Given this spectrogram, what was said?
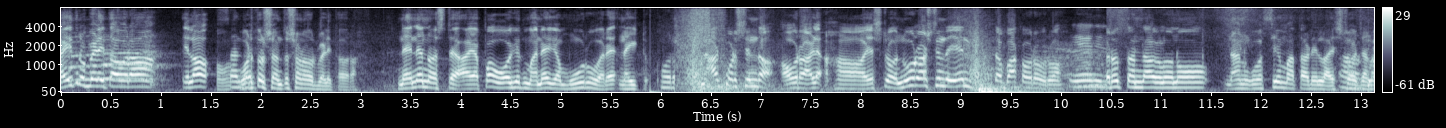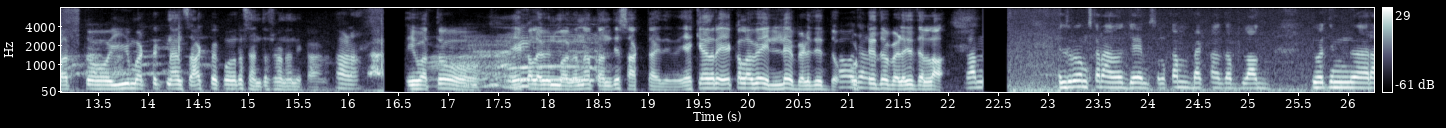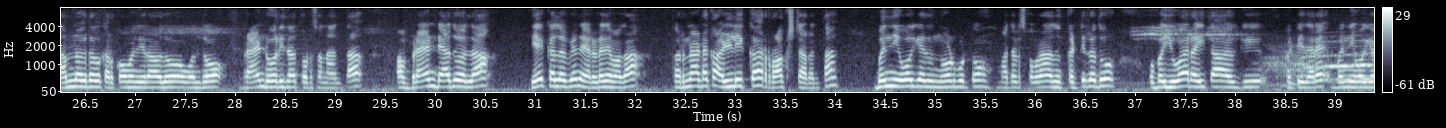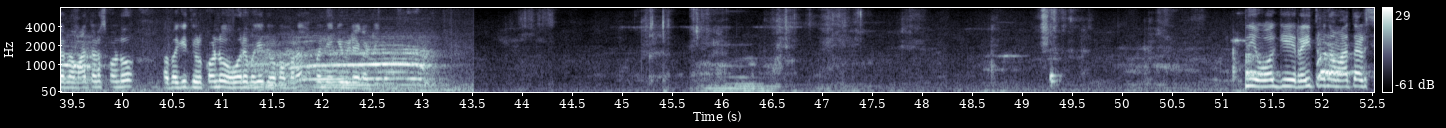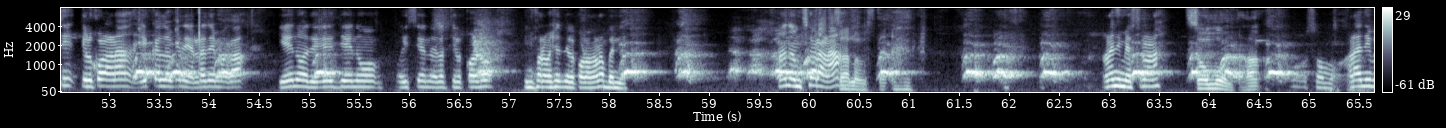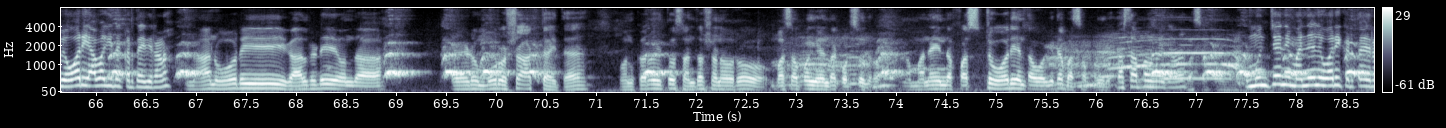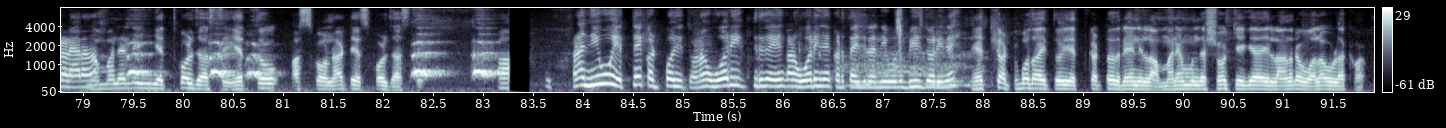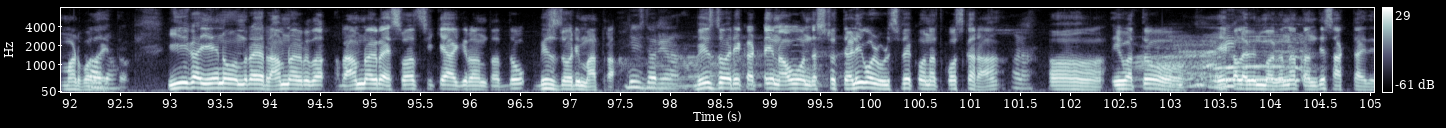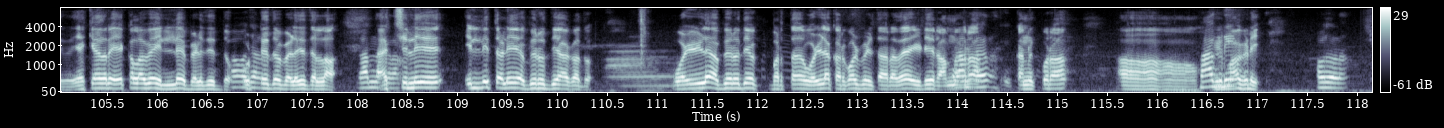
ರೈತರು ಬೆಳಿತಾವ್ರ? ಇಲ್ಲ ಹೊರತು ಸಂತೋಷಣ ಅವ್ರು ಬೆಳಿತಾವ್ರ? ನೆನ್ನೆನು ಅಷ್ಟೇ ಆ ಅಪ್ಪ ಹೋಗಿದ್ ಮನೆಗೆ ಮೂರುವರೆ ನೈಟ್. ನಾಲ್ಕು ವರ್ಷದಿಂದ ಅವ್ರ ಹಳೆ ಎಷ್ಟು ನೂರು ವರ್ಷದಿಂದ ಏನ್ ಬಾಕವ್ರವ್ರು ಕರು ತಂದಾಗ್ಲೂ ನನ್ಗೆ ಒಸಿ ಮಾತಾಡಿಲ್ಲ ಎಷ್ಟೋ ಜನ. ಈ ಮಟ್ಟಕ್ಕೆ ನಾನು ಸಾಕ್ಬೇಕು ಅಂದ್ರೆ ಸಂತೋಷ ಅಣ್ಣನೇ ಕಾರಣ. ಅಣ್ಣ ಇವತ್ತು ಏಕಲವ್ಯನ ಮಗನ ತಂದೆ ಸಾಕ್ತಾ ಇದೀವಿ. ಯಾಕೆಂದ್ರೆ ಏಕಲವ್ಯ ಇಲ್ಲೇ ಬೆಳೆದಿದ್ದು ಹುಟ್ಟಿದ್ದು ಬೆಳೆದಿದ್ದೆಲ್ಲ. ಎಲ್ರಿಗೂ ನಮಸ್ಕಾರ ನಾನು James. Welcome back to blog ಇವತ್ತಿನ ರಾಮನಗರದಲ್ಲಿ ಕರ್ಕೊಂಬಂದಿರೋದು ಒಂದು ಬ್ರ್ಯಾಂಡ್ ಹೋರಿನ ತೋರಿಸೋಣ ಅಂತ. ಆ ಬ್ರ್ಯಾಂಡ್ ಯಾವುದೂ ಅಲ್ಲ? ಏಕಲವ್ಯನ ಎರಡನೇ ಮಗ, ಕರ್ನಾಟಕ ಹಳ್ಳಿಕ ರಾಕ್ ಸ್ಟಾರ್ ಅಂತ. ಬನ್ನಿ, ಹೋಗಿ ಅದನ್ನ ನೋಡ್ಬಿಟ್ಟು ಮಾತಾಡ್ಸ್ಕೊಬೋಣ ಅದನ್ನ ಕಟ್ಟಿರೋದು ಒಬ್ಬ ಯುವ ರೈತ ಆಗಿ ಕಟ್ಟಿದ್ದಾರೆ. ಬನ್ನಿ, ಹೋಗಿ ಅವ್ರನ್ನ ಮಾತಾಡಿಸ್ಕೊಂಡು ಅವ್ರ ಬಗ್ಗೆ ತಿಳ್ಕೊಂಡು, ಅವರ ಬಗ್ಗೆ ತಿಳ್ಕೊಂಬರೋಣ. ಬನ್ನಿ, ಹೆಂಗೆ ವಿಡಿಯೋ ಕಟ್ಟಿದ್ರು ನೀವು ಹೋಗಿ ರೈತರನ್ನ ಮಾತಾಡಿಸಿ ತಿಳ್ಕೊಳ್ಳೋಣ. ಏಕಲವ್ಯನ ಎರಡನೇ ಮಗ. ಏನು, ಅದೇ ಏನು ವಯಸ್ಸೇನು ಎಲ್ಲ ತಿಳ್ಕೊಂಡು ಇನ್ಫಾರ್ಮೇಶನ್ ತಿಳ್ಕೊಳ್ಳೋಣ. ಬನ್ನಿ. ಅಣ್ಣ ನಮಸ್ಕಾರ ಅಣ್ಣ. ಸರ್ ನಮಸ್ತೆ. ಅಣ್ಣ ನಿಮ್ಮ ಹೆಸರು ಅಣ್ಣ? ಸೋಮು ಅಂತ. ಸೋಮು. ಅಣ್ಣ ನೀವು ಓರಿ ಯಾವಾಗಿಂದ ಕಟ್ತಾ ಇದ್ದೀರಾ ಅಣ್ಣ? ನಾನು ಓರಿ ಈಗ ಆಲ್ರೆಡಿ ಒಂದು ಎರಡು ಮೂರು ವರ್ಷ ಆಗ್ತಾ ಐತೆ. ಒಂದ್ ಕರು ಇತ್ತು ಸಂತೋಷ್ ಅಣ್ಣವರು ಬಸಪ್ಪಂಗೆ ಅಂತ ಕೊಡ್ಸಿದ್ರು. ನಮ್ಮ ಮನೆಯಿಂದ ಫಸ್ಟ್ ಓರಿ ಅಂತ ಹೋಗಿದೆ ಬಸಪ್ಪಂಗೆ. ಬಸಪ್ಪ ಮುಂಚೆ ನಿಮ್ಮ ಮನೇಲಿ ಓರಿ ಕಟ್ತಾ ಇದ್ದೀರಾ ಯಾರಣ್ಣ? ನಮ್ಮ ಮನೇಲಿ ಹಿಂಗೆ ಎತ್ಕೊಳ್ ಜಾಸ್ತಿ. ಎತ್ತು ಹಸ್ಕೊಳ್ ನಾಟಿ ಹಸ್ಕೊಳ್ ಜಾಸ್ತಿ. ಅಣ್ಣ ನೀವು ಎತ್ತೇ ಕಟ್ಬೋದಿತ್ತು ಅಣ್ಣ. ಓರಿ ತಿರ್ಗಾ ಹೆಂಗ್ ಅಣ್ಣ ಓರಿನೇ ಕಟ್ತಾ ಇದ್ರ ನೀವು ಬೀಜದೋರಿನೇ ಎತ್ ಕಟ್ಬೋದಾಯ್ತು ಎತ್ ಕಟ್ಟೋದ್ರೆ ಏನಿಲ್ಲ. ಮನೆ ಮುಂದೆ ಶೋಕಿಗೆ ಇಲ್ಲ ಅಂದ್ರೆ ಹೊಲ ಉಳಕ್ ಮಾಡ್ಬೋದಾಯ್ತು. ಈಗ ಏನು ಅಂದ್ರೆ ರಾಮನಗರದ ರಾಮನಗರ ಹೆಸವಾಸಿಕೆ ಆಗಿರುವಂತದ್ದು ಬೀಜದೋರಿ ಮಾತ್ರ. ಬೀಜದೋರಿ ಅಣ್ಣ ಬೀಜದೋರಿ ಕಟ್ಟಿ ನಾವು ಒಂದಷ್ಟು ತಳಿಗಳು ಉಳಿಸ್ಬೇಕು ಅನ್ನೋದಕ್ಕೋಸ್ಕರ ಆ, ಇವತ್ತು ಏಕಲವ್ಯನ ಮಗನ ತಂದಿ ಸಾಕ್ತಾ ಇದೀವಿ. ಯಾಕೆಂದ್ರೆ ಏಕಲವ್ಯ ಇಲ್ಲೇ ಬೆಳೆದಿದ್ದು ಹುಟ್ಟಿದ್ದು ಬೆಳೆದಿದ್ದಲ್ಲ. ಆಕ್ಚುಲಿ ಇಲ್ಲಿ ತಳಿ ಅಭಿವೃದ್ಧಿ ಆಗೋದು. ಒಳ್ಳೆ ಅಭಿವೃದ್ಧಿ ಬರ್ತಾ ಒಳ್ಳೆ ಕರ್ಕೊಂಡು ಬೀಳ್ತಾ ಇರೋದೇ ಇಡೀ ರಾಮನಗರ ಕನಕಪುರ ಆ, ಮಾಗಡಿ.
